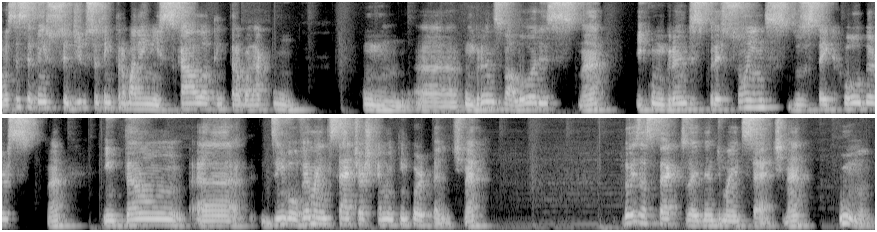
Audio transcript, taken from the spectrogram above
você ser bem sucedido, você tem que trabalhar em escala, tem que trabalhar com, com, uh, com grandes valores, né? E com grandes pressões dos stakeholders, né? Então, uh, desenvolver mindset acho que é muito importante, né? Dois aspectos aí dentro de mindset, né? Uma,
